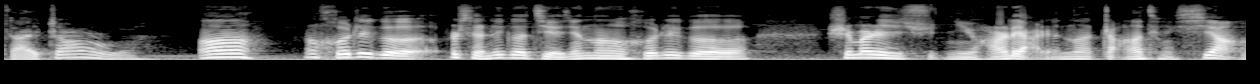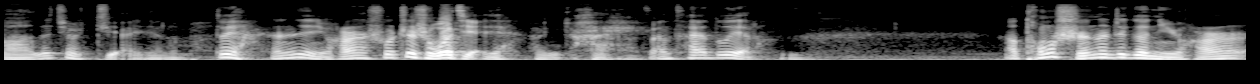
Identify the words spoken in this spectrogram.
打一招呼吧，啊，那和这个，而且这个姐姐呢，和这个身边这许女孩俩人呢，长得挺像。啊，那就是姐姐了嘛，对呀、人家女孩说这是我姐姐，嗨，咱猜对了。啊，同时呢，这个女孩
